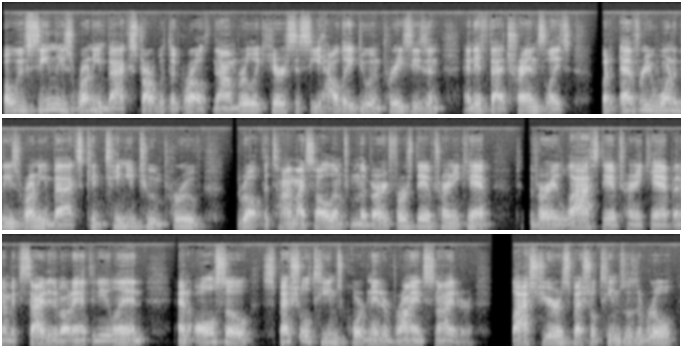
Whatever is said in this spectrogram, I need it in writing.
But we've seen these running backs start with the growth. Now, I'm really curious to see how they do in preseason and if that translates. But every one of these running backs continued to improve throughout the time I saw them from the very first day of training camp to the very last day of training camp. And I'm excited about Anthony Lynn and also special teams coordinator Brian Schneider. Last year, special teams was a real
